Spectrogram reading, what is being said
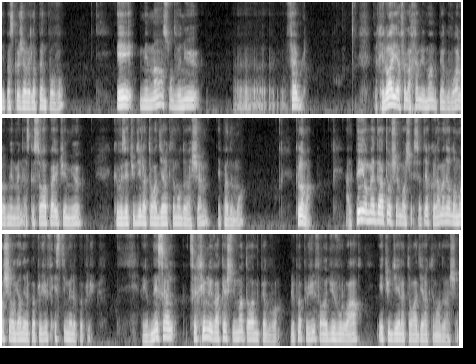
et parce que j'avais de la peine pour vous. Et mes mains sont devenues euh, faible. Est-ce que ça n'aurait pas été mieux que vous étudiez la Torah directement de Hachem et pas de moi C'est-à-dire que la manière dont Moshe regardait le peuple juif, estimait le peuple juif. Le peuple juif aurait dû vouloir étudier la Torah directement de Hachem.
